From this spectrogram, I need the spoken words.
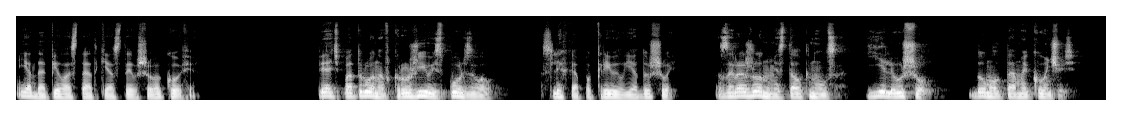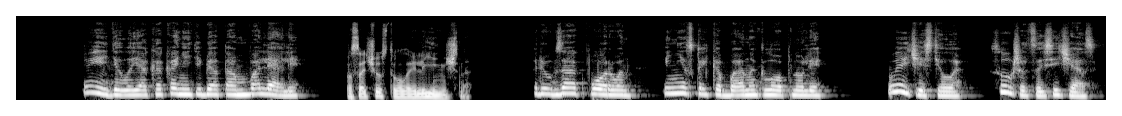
Я допил остатки остывшего кофе. «Пять патронов к ружью использовал», – слегка покривил я душой. «Зараженными столкнулся, еле ушел. Думал, там и кончусь». «Видела я, как они тебя там валяли», – посочувствовала Ильинична. «Рюкзак порван, и несколько банок лопнули. Вычистила, сушится сейчас».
